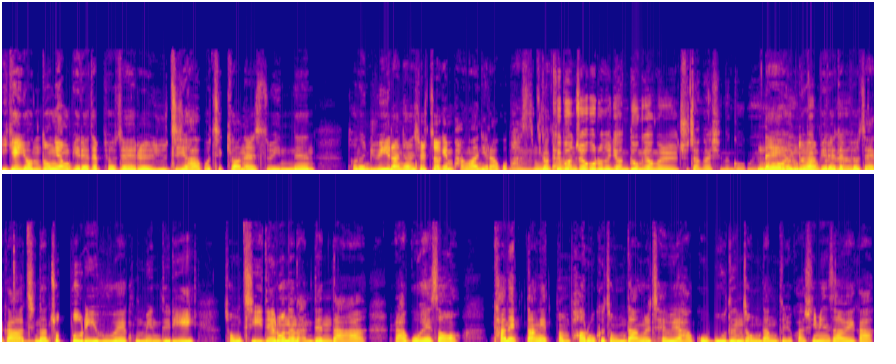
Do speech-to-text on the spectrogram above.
이게 연동형 비례대표제를 유지하고 지켜낼 수 있는 저는 유일한 현실적인 방안이라고 봤습니다. 그러니까 기본적으로는 연동형을 주장하시는 거고요. 네, 용 연동형. 비례대표제가 음. 지난 촛불 이후에 국민들이 정치 이대로는 안 된다라고 해서 탄핵당했던 바로 그 정당을 제외하고 모든 정당들과 시민사회가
